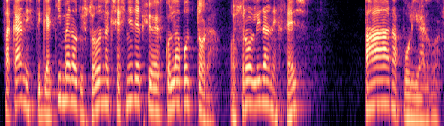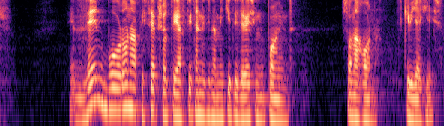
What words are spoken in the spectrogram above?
θα κάνεις την κακή μέρα του Στρόλ να ξεχνιέται πιο εύκολα από τώρα. Ο Στρόλ ήταν εχθές πάρα πολύ αργός. Ε, δεν μπορώ να πιστέψω ότι αυτή ήταν η δυναμική της Racing Point στον αγώνα της Κυριακής.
